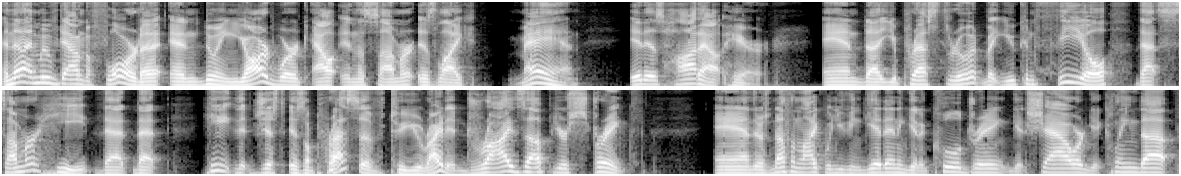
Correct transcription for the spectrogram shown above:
And then I moved down to Florida and doing yard work out in the summer is like, man, it is hot out here. And uh, you press through it, but you can feel that summer heat, that that heat that just is oppressive to you, right? It dries up your strength. And there's nothing like when you can get in and get a cool drink, get showered, get cleaned up.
